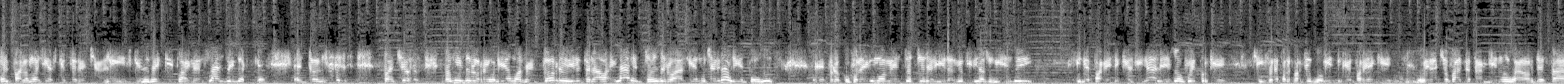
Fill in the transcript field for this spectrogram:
el Palomo decía que esto era Charlize, que no sé qué bailan salsa, y no sé qué. Entonces, Pacho, todo el mundo lo reuníamos en torno y él empezaba a bailar, entonces lo hacía mucha gracia, entonces me preocupó en algún momento, entonces el liderazgo que iba subiendo y y me parece que al final eso fue porque si fuera el partido político me parece que hubiera hecho falta también un jugador de esta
